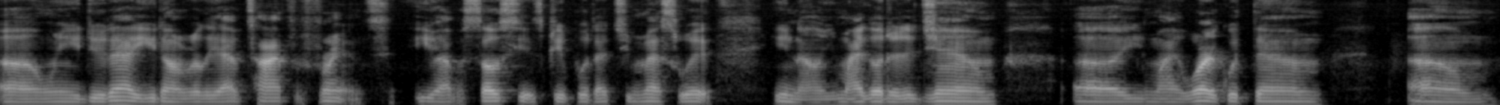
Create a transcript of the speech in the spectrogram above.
Uh, when you do that, you don't really have time for friends. You have associates, people that you mess with. You know, you might go to the gym, uh, you might work with them. Um,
